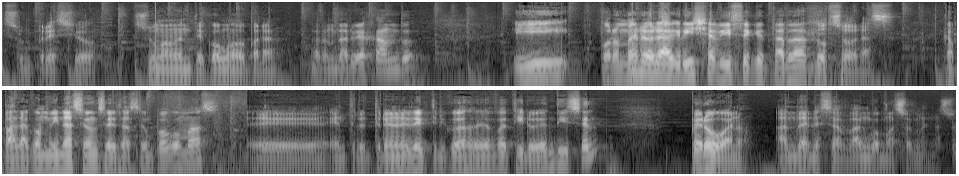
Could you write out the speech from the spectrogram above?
es un precio sumamente cómodo para, para andar viajando. Y por lo menos la grilla dice que tarda dos horas. Capaz la combinación se deshace un poco más eh, entre el tren eléctrico de retiro y el diésel. Pero bueno, anda en ese rango más o menos.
